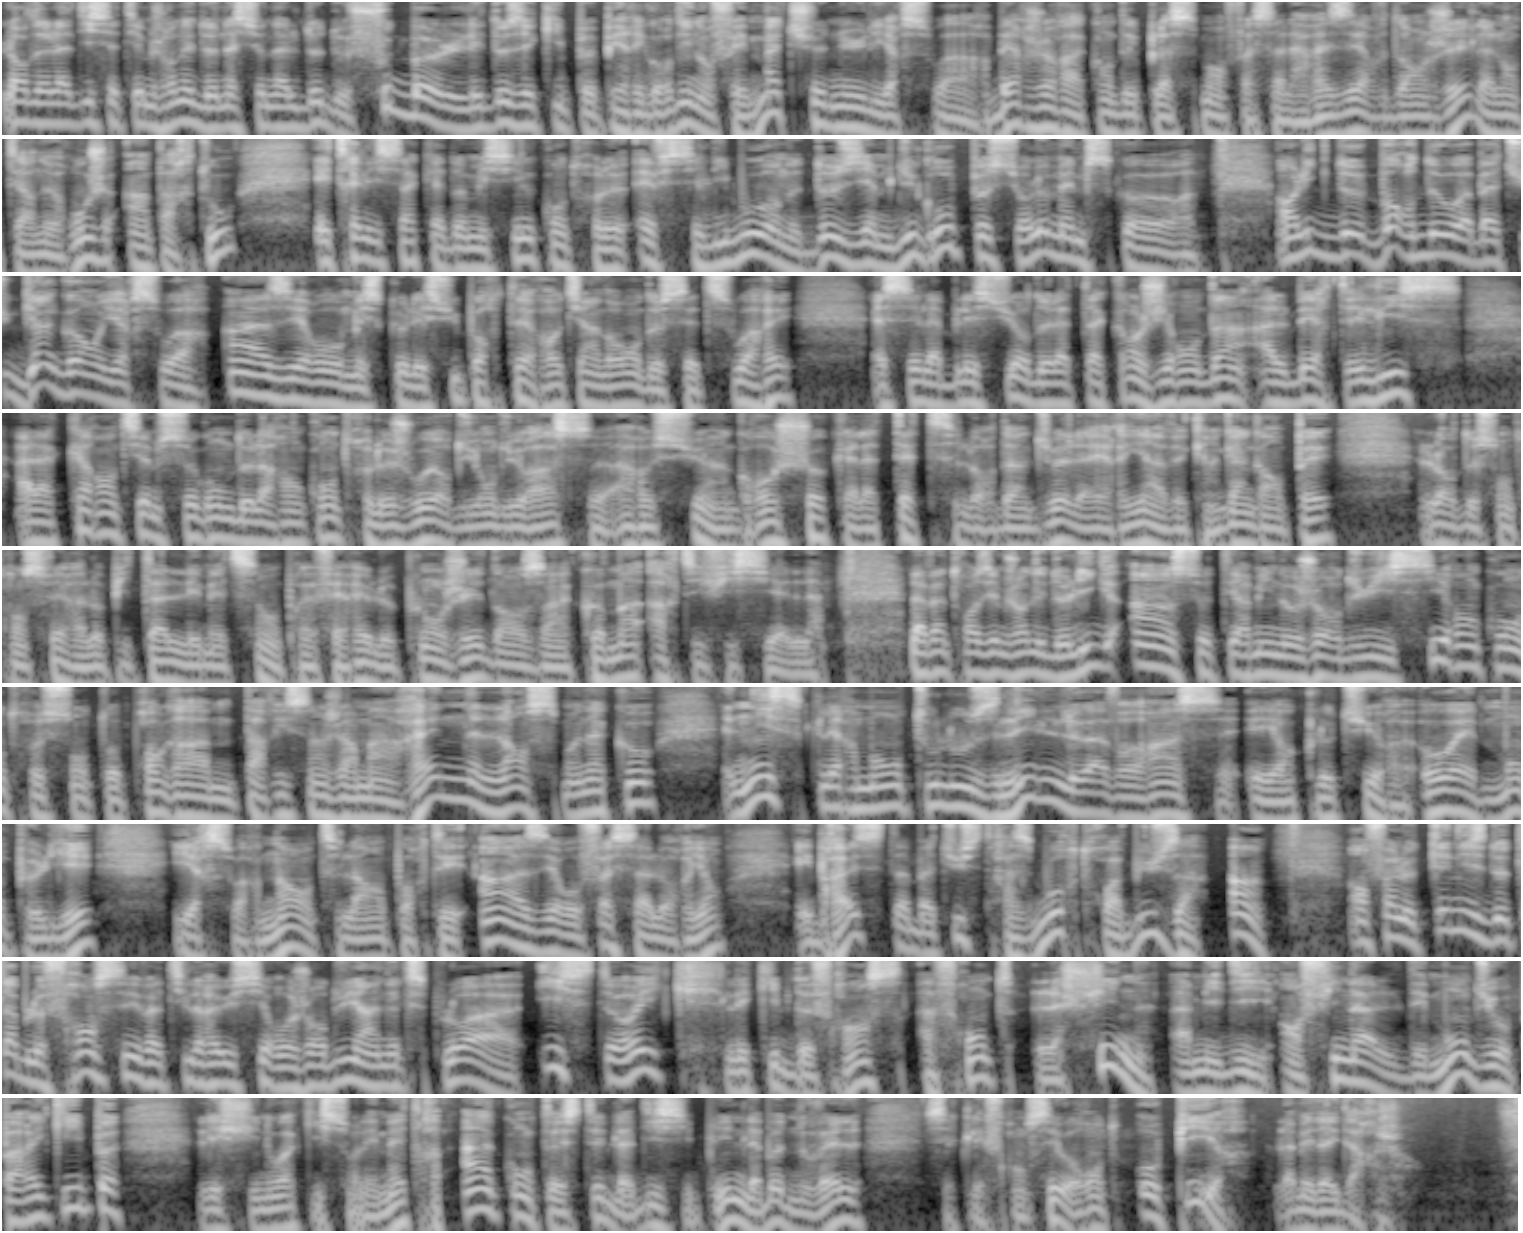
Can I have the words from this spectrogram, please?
Lors de la 17e journée de National 2 de football, les deux équipes périgourdines ont fait match nul hier soir. Bergerac en déplacement face à la réserve d'Angers, la lanterne rouge un partout et Trélissac à domicile contre le FC Libourne, deuxième du groupe sur le même score. En Ligue 2, Bordeaux a battu Guingamp hier soir 1 à 0, mais ce que les supporters retiendront de cette soirée, c'est la blessure de l'attaquant girondin Albert Ellis. À la 40e seconde de la rencontre, le joueur du Honduras a reçu un gros choc à la tête lors d'un duel aérien avec un Lors de son transfert à l'hôpital, les médecins ont préféré le plonger dans un coma artificiel. La 23e journée de Ligue 1 se termine aujourd'hui. Six rencontres sont au programme. Paris Saint-Germain, Rennes, Lens, Monaco, Nice, Clermont, Toulouse, Lille, Le Havre-Reims et en clôture OM Montpellier. Hier soir, Nantes l'a emporté 1 à 0 face à Lorient et Brest a battu Strasbourg 3 buts à 1. Enfin, le tennis de table français va-t-il réussir aujourd'hui un exploit historique? L'équipe de France affronte la Chine à midi en finale des mondiaux par équipe. Les Chinois qui sont les maîtres incontestés de la discipline. La bonne nouvelle, c'est que les Français auront au pire la médaille d'argent.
